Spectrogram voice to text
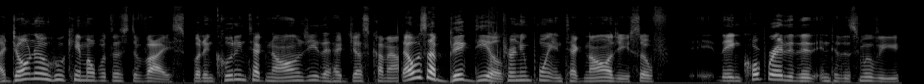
I don't know who came up with this device, but including technology that had just come out, that was a big deal, turning point in technology. So f- they incorporated it into this movie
